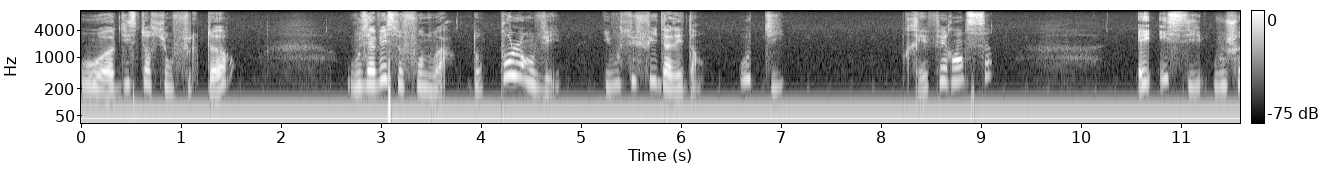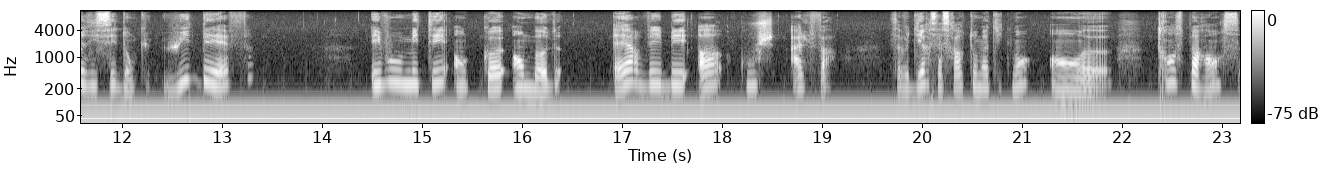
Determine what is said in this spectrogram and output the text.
ou euh, Distortion Filter. Vous avez ce fond noir. Donc pour l'enlever, il vous suffit d'aller dans Outils, Préférences, et ici, vous choisissez donc 8BF et vous mettez en, mode RVBA couche alpha. Ça veut dire que ça sera automatiquement en euh, transparence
